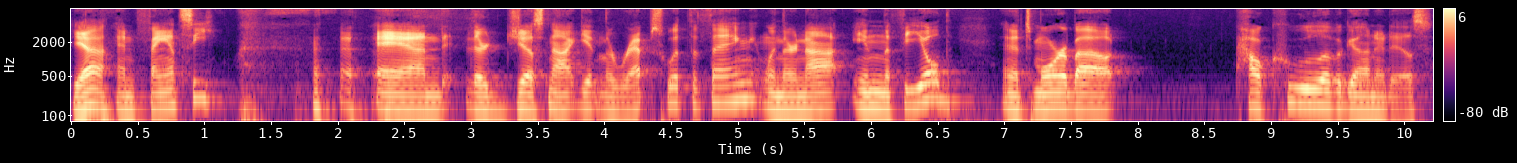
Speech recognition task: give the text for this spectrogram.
Yeah. and fancy. and they're just not getting the reps with the thing when they're not in the field. And it's more about how cool of a gun it is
